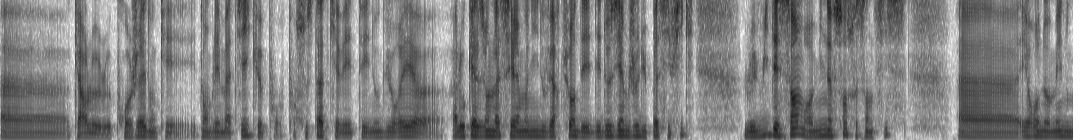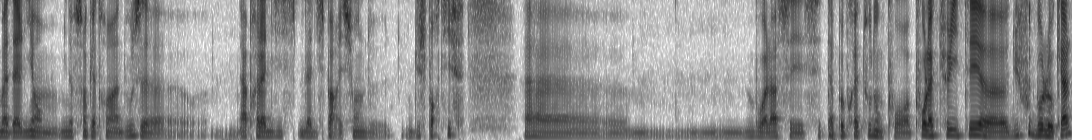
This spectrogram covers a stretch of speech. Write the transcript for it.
Car le, projet donc est, emblématique pour, ce stade qui avait été inauguré à l'occasion de la cérémonie d'ouverture des, deuxièmes Jeux du Pacifique le 8 décembre 1966 euh, et renommé Noumadali en 1992 euh, après la, disparition du sportif. Euh, voilà, c'est à peu près tout donc pour l'actualité du football local.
